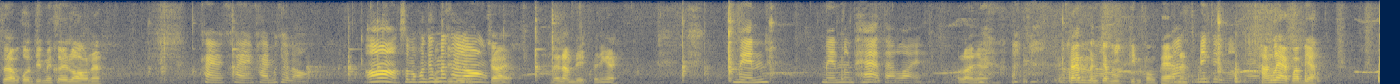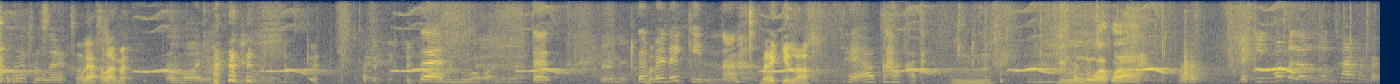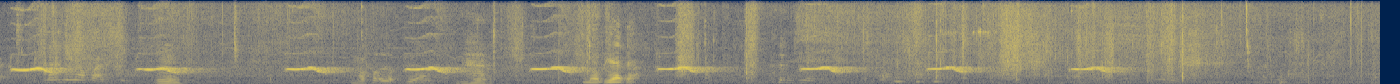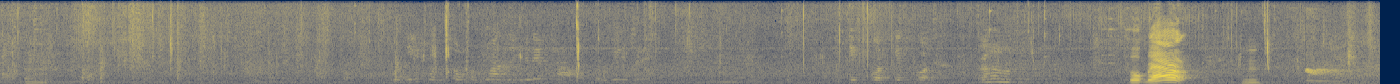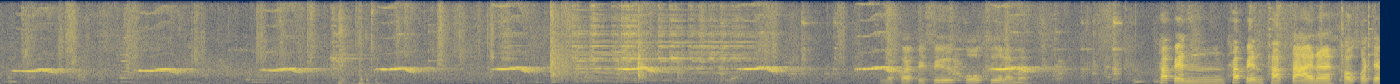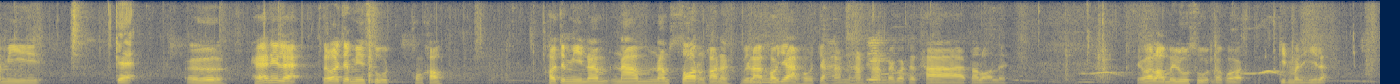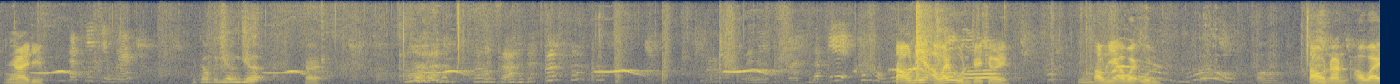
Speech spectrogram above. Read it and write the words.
สำหรับคนที่ไม่เคยลองนะใครใครใครไม่เคยลองอ๋อสำหรับคนที่ไม่เคยลอง ใช่ แนะนำดิ เป็นยังไง เหม็นเหม็นเหมันแพะแต่อร่อยอร่อยยังไงแพะมันจะมีกลิ่นของแพะมันะมีกลิ่นของแพะ ครั้งแรกป่ะเบียร์ครั้งแรกครั้งแรกอร่อยไหม อร่อยแต่มันนัวกว่านี้แต่แค่นี้แต่ไม่ได้กลิ่นนะ ไม่ได้กลิ่นเหรอแพ้อากาศอืมกินมันนัวกว่าแต่กินเข้าไปแล้วรสชาติมันแบบ มันนัวกว่าจริงอืมมาเพื่อเอือบเกลือนัวเพี้ยจ้ะ เก็บกดเก็บกด สุกแล้วแล้วค่อยไปซื้อโค้กซื้ออะไรมา ถ้าเป็นถ้าเป็นภาคใต้นะเขาก็จะมี แกะ เออ แพ้นี่แหละ แต่ว่าจะมีสูตรของเขาเขาจะมีน้ำน้ำน้ำซอสของเขาน่ะเวลาเขาย่างเขาจะหั่นหั่นหั่นแล้วก็จะทาตลอดเลย แต่ว่าเราไม่รู้สูตรเราก็กินมันอย่างนี้แหละ ง่ายดีแจ็คกี้กินไหมไม่ต้องไปเรื่องเยอะ ใช่แจ็คกี้ขึ้นของเตานี้เอาไว้อุ่นเฉยอืม ๆ เตานี้เอาไว้อุ่น เตานั้นเอาไว้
